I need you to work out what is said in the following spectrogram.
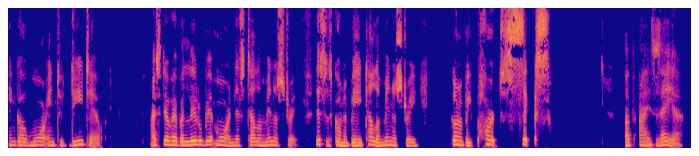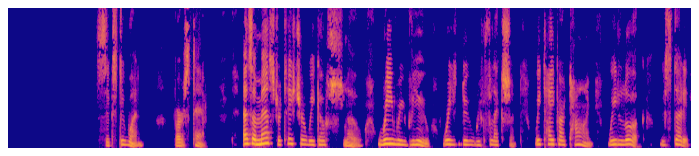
and go more into detail. I still have a little bit more in this teleministry. This is going to be teleministry, going to be part six of Isaiah 61 verse 10. As a master teacher, we go slow. We review. We do reflection. We take our time. We look. We study.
